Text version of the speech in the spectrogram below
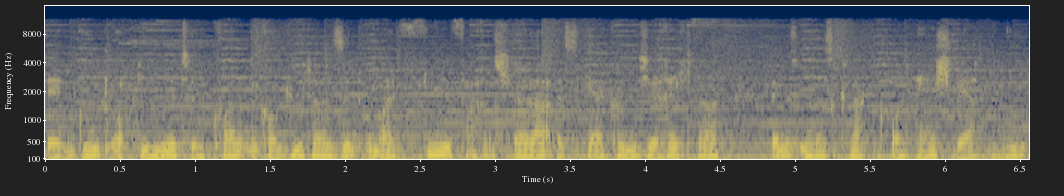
Denn gut optimierte Quantencomputer sind um ein Vielfaches schneller als herkömmliche Rechner, wenn es um das Knacken von Hashwerten geht.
